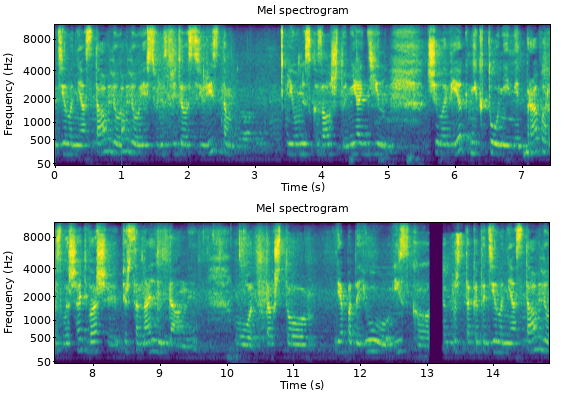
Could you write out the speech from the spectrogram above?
это дело не оставлю. Я сегодня встретилась с юристом, и он мне сказал, что ни один человек, никто не имеет права разглашать ваши персональные данные. Вот. Так что я подаю иск. Я просто так это дело не оставлю.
